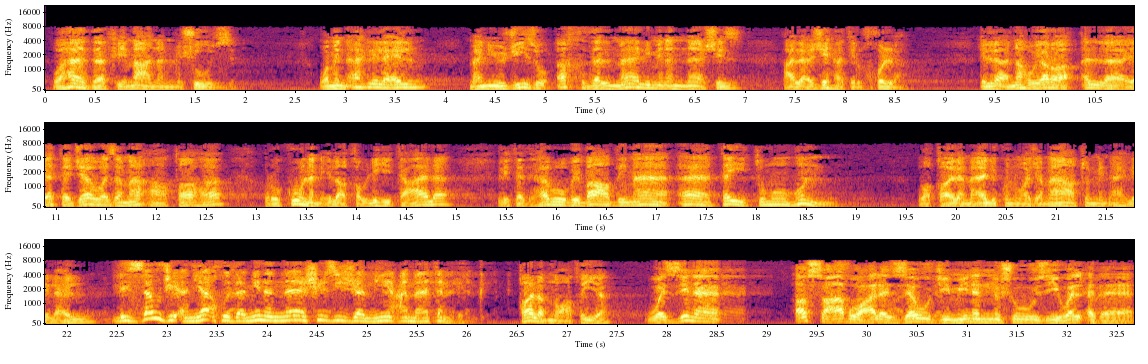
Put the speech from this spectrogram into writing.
وهذا في معنى النشوز. ومن أهل العلم من يجيز أخذ المال من الناشز على جهة الخلع إلا أنه يرى ألا يتجاوز ما أعطاها ركونا إلى قوله تعالى لتذهبوا ببعض ما آتيتموهن. وقال مالك وجماعة من أهل العلم للزوج أن يأخذ من الناشز جميع ما تملك. قال ابن عطية والزنا أصعب على الزوج من النشوز والأذى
